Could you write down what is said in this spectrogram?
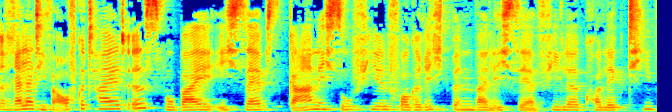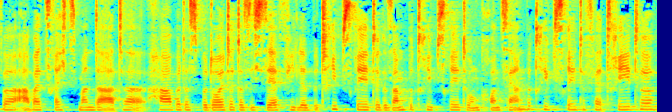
relativ aufgeteilt ist, wobei ich selbst gar nicht so viel vor Gericht bin, weil ich sehr viele kollektive Arbeitsrechtsmandate habe. Das bedeutet, dass ich sehr viele Betriebsräte, Gesamtbetriebsräte und Konzernbetriebsräte vertrete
